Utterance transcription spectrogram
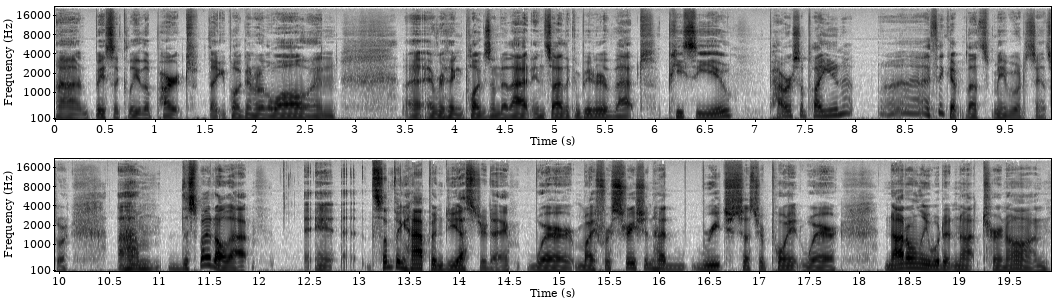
Uh, basically, the part that you plug into the wall and uh, everything plugs into that inside the computer. That PCU power supply unit. I think that's maybe what it stands for. Um, despite all that, something happened yesterday where my frustration had reached such a point where not only would it not turn on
